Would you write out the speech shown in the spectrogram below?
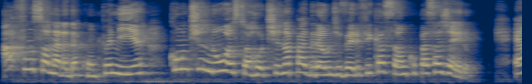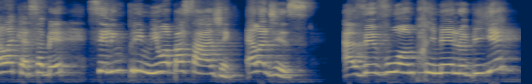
A funcionária da companhia continua sua rotina padrão de verificação com o passageiro. Ela quer saber se ele imprimiu a passagem. Ela diz: Avez-vous imprimé le billet?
